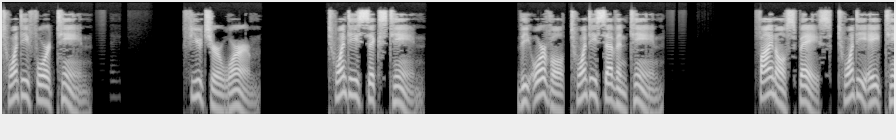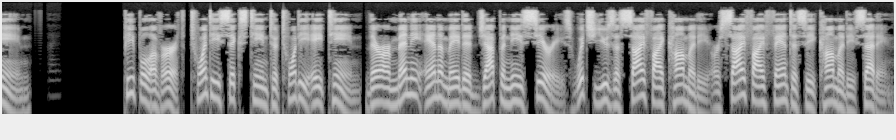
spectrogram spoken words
2014 Future Worm 2016 The Orville 2017 Final Space 2018 People of Earth 2016 to 2018 There are many animated Japanese series which use a sci-fi comedy or sci-fi fantasy comedy setting.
